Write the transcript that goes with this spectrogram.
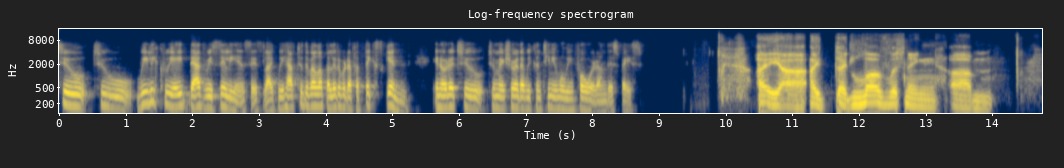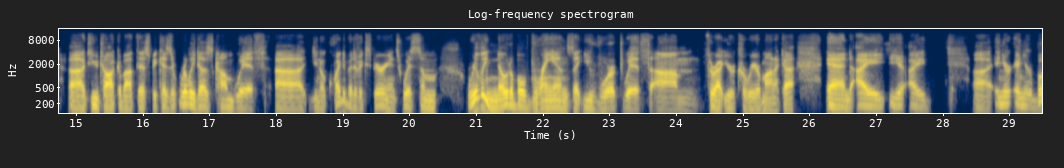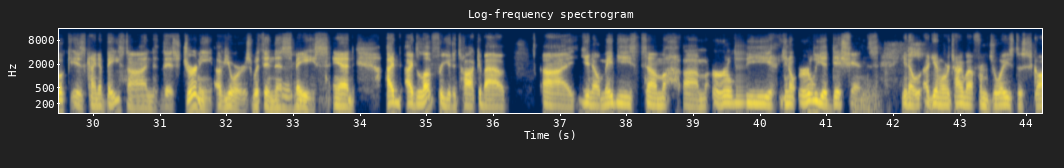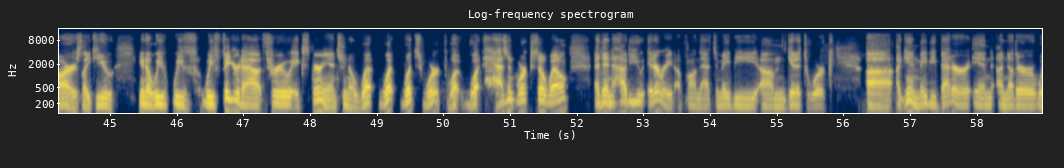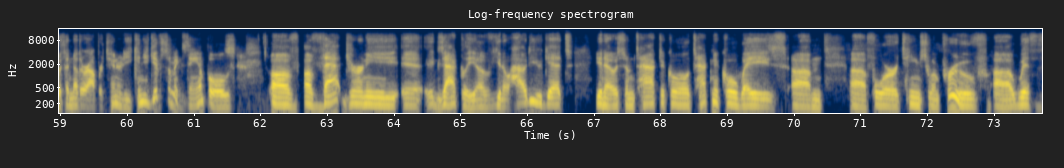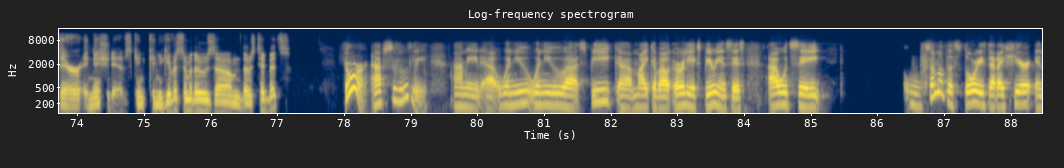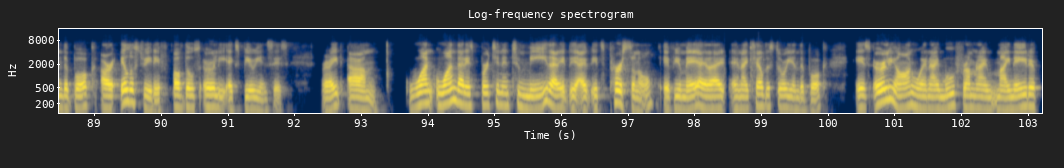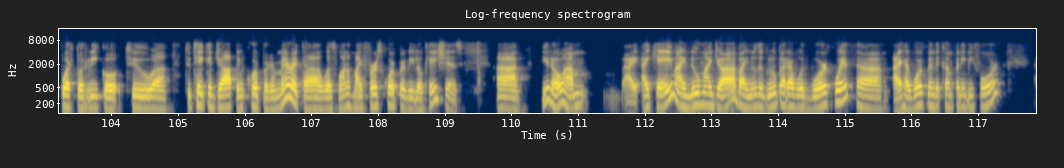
to, to really create that resilience. It's like we have to develop a little bit of a thick skin in order to, to make sure that we continue moving forward on this space. I uh, I I love listening um, uh, to you talk about this because it really does come with uh, you know quite a bit of experience with some really notable brands that you've worked with um, throughout your career, Monica. And I I uh, and your and your book is kind of based on this journey of yours within this mm-hmm. space. And I'd I'd love for you to talk about uh, you know, maybe some um, early, you know, early additions. You know, again, when we're talking about from joys to scars, like you, you know, we we've we've figured out through experience, you know, what what what's worked, what what hasn't worked so well, and then how do you iterate upon that to maybe um, get it to work uh, again maybe better in another with another opportunity. Can you give some examples of of that journey exactly of you know how do you get you know some tactical technical ways um, uh, for teams to improve uh, with their initiatives? Can, can you give us some of those um, those tidbits? Sure, absolutely. I mean, uh, when you when you uh, speak, uh, Mike, about early experiences, I would say some of the stories that I share in the book are illustrative of those early experiences, right? Um, one one that is pertinent to me, that it, it's personal, if you may, and I, and I tell the story in the book, is early on when I moved from my, my native Puerto Rico to uh, to take a job in corporate America was one of my first corporate relocations. Uh, you know, I'm I, I came, I knew my job, I knew the group that I would work with. Uh, I had worked with the company before.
